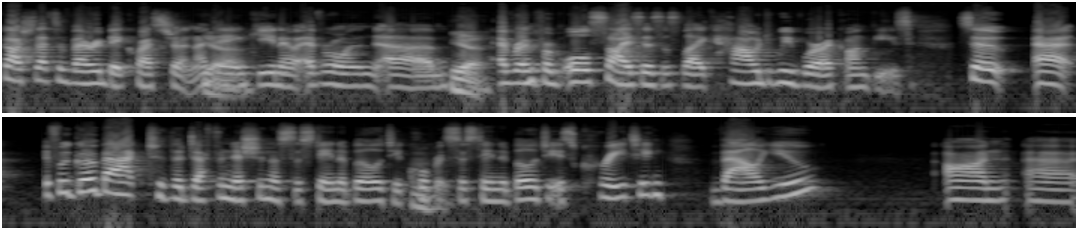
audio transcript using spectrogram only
Gosh, that's a very big question. I Yeah. think you know everyone. Um, Yeah. Everyone from all sizes is like, how do we work on these? So, uh, if we go back to the definition of sustainability, corporate sustainability is creating value on uh,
